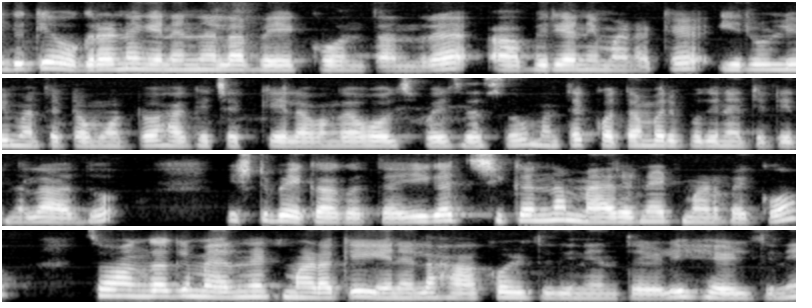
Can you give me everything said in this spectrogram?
ಇದಕ್ಕೆ ಒಗ್ಗರಣೆಗೆ ಏನೇನೆಲ್ಲ ಬೇಕು ಅಂತಂದ್ರೆ ಬಿರಿಯಾನಿ ಮಾಡಕ್ಕೆ ಈರುಳ್ಳಿ ಮತ್ತೆ ಟೊಮೊಟೊ, ಹಾಗೆ ಚಕ್ಕೆ, ಲವಂಗ ಹೋಲ್ ಸ್ಪೈಸಸ್ ಮತ್ತೆ ಕೊತ್ತಂಬರಿ ಪುದೀನ ಎತ್ತಿಟ್ಟಿದ್ನಲ್ಲ ಅದು. ಇಷ್ಟು ಬೇಕಾಗುತ್ತೆ. ಈಗ ಚಿಕನ್ನ ಮ್ಯಾರಿನೇಟ್ ಮಾಡಬೇಕು. ಸೊ ಹಂಗಾಗಿ ಮ್ಯಾರಿನೇಟ್ ಮಾಡೋಕ್ಕೆ ಏನೆಲ್ಲ ಹಾಕೊಳ್ತಿದ್ದೀನಿ ಅಂತ ಹೇಳಿ ಹೇಳ್ತೀನಿ.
